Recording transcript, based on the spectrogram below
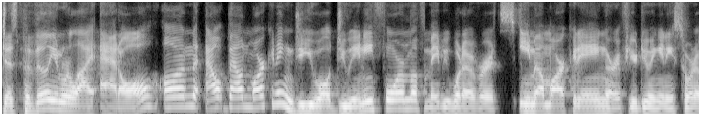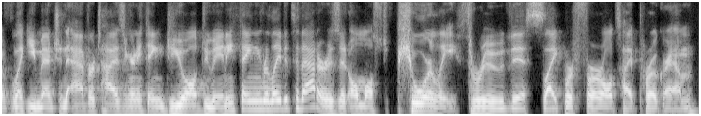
Does Pavilion rely at all on outbound marketing? Do you all do any form of maybe whatever it's email marketing or if you're doing any sort of, like you mentioned, advertising or anything? Do you all do anything related to that or is it almost purely through this like referral type program?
